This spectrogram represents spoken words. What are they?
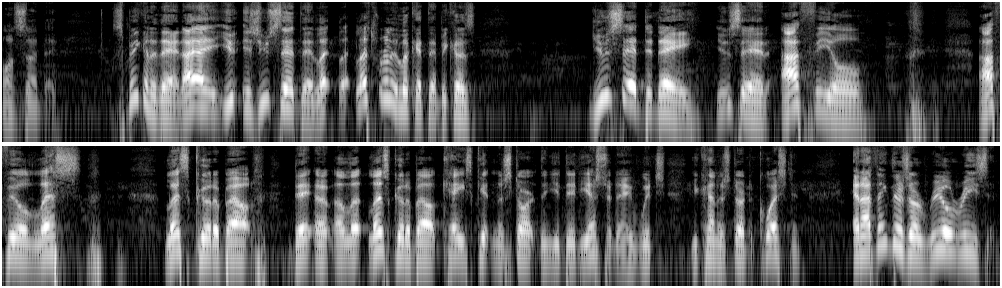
on Sunday. Speaking of that, I, you, as you said that, let, let, let's really look at that because you said today, you said I feel, I feel less, less good about uh, uh less good about Case getting a start than you did yesterday, which you kind of start to question. And I think there's a real reason.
